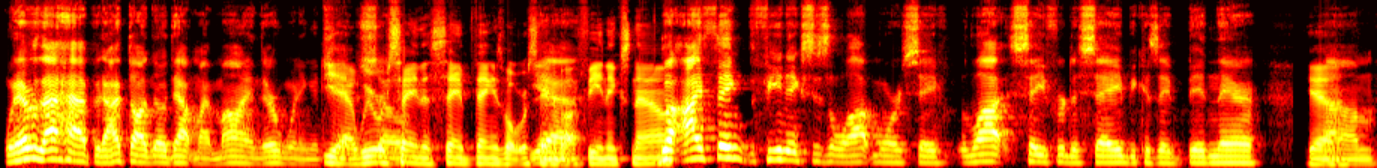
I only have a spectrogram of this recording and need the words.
whenever that happened, I thought no doubt in my mind they're winning a yeah, we were so- saying the same thing as what we're saying Yeah. about Phoenix now. But I think the Phoenix is a lot more safe, a lot safer to say because they've been there. yeah, Um,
